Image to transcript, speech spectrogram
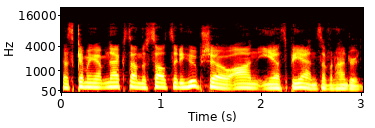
That's coming up next on the Salt City Hoop Show on ESPN 700.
